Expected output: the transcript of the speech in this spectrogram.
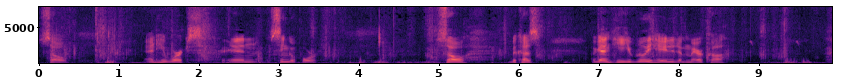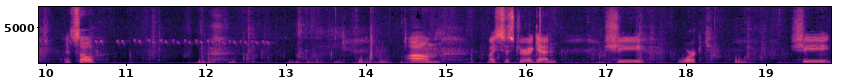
so, and he works in Singapore. So, because, again, he really hated America. And so, um, my sister, again, she worked, she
